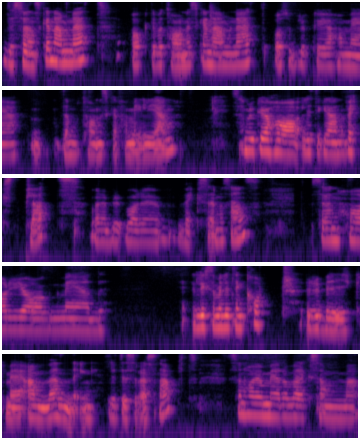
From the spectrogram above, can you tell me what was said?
det svenska namnet och det botaniska namnet och så brukar jag ha med den botaniska familjen. Sen brukar jag ha lite grann växtplats, var det, var det växer någonstans. Sen har jag med liksom en liten kort rubrik med användning, lite sådär snabbt. Sen har jag med de verksamma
